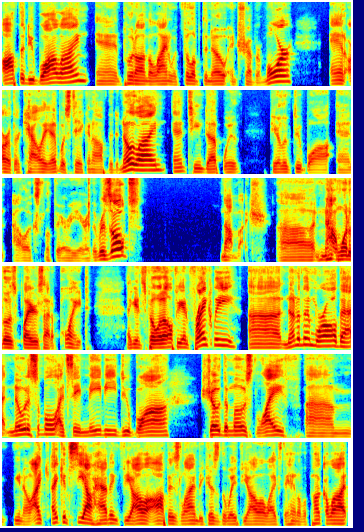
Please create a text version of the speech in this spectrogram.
off the Dubois line and put on the line with Phillip Danault and Trevor Moore. And Arthur Kaliyev was taken off the Danault line and teamed up with Pierre-Luc Dubois and Alex Laferriere. The result, not much. Uh, not one of those players had a point against Philadelphia. And frankly, uh, none of them were all that noticeable. I'd say maybe Dubois showed the most life. Um, you know, I, I could see how having Fiala off his line because of the way Fiala likes to handle the puck a lot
